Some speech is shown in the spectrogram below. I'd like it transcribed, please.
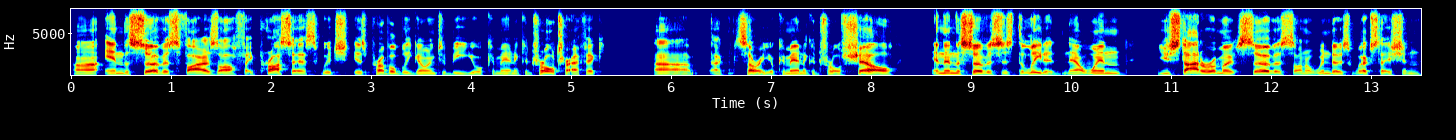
uh, and the service fires off a process which is probably going to be your command and control traffic. Uh, sorry, your command and control shell, and then the service is deleted. Now, when you start a remote service on a Windows workstation,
